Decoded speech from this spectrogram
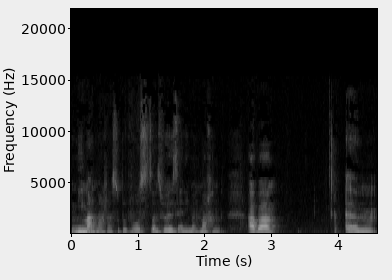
Niemand macht das so bewusst, sonst würde es ja niemand machen. Aber ähm,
